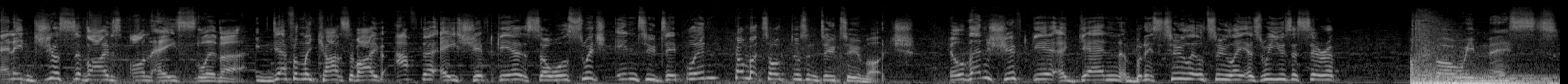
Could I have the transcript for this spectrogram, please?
and it just survives on a sliver. It definitely can't survive after a shift gear, so we'll switch into Dipplin. Combat Torque doesn't do too much. It'll then shift gear again, but it's too little too late as we use a syrup. Oh, we missed.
